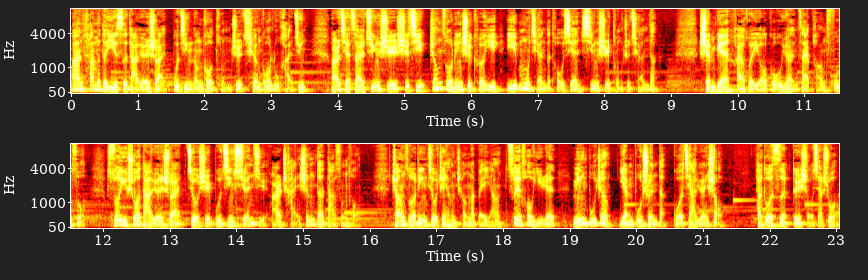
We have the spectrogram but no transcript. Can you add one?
按他们的意思，大元帅不仅能够统治全国陆海军，而且在军事时期，张作霖是可以以目前的头衔行使统治权的，身边还会有国务院在旁辅佐。所以说，大元帅就是不经选举而产生的大总统。张作霖就这样成了北洋最后一任名不正言不顺的国家元首。他多次对手下说：“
